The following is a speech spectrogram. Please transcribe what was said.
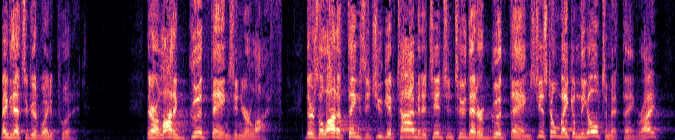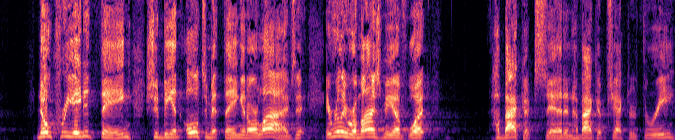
Maybe that's a good way to put it. There are a lot of good things in your life. There's a lot of things that you give time and attention to that are good things. Just don't make them the ultimate thing, right? No created thing should be an ultimate thing in our lives. It, it really reminds me of what Habakkuk said in Habakkuk chapter 3,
